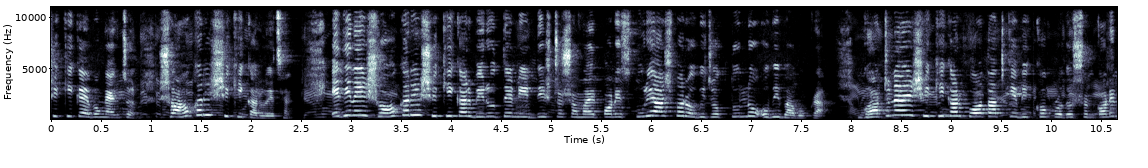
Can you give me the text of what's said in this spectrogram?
শিক্ষিকা এবং একজন সহকারী শিক্ষিকা রয়েছেন। এদিন এই সহকারী শিক্ষিকার বিরুদ্ধে নির্দিষ্ট সময়ের পরে স্কুলে আসবার অভিযোগ তুলল অভিভাবকরা। ঘটনায় শিক্ষিকার পথ আটকে বিক্ষোভ প্রদর্শন করেন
